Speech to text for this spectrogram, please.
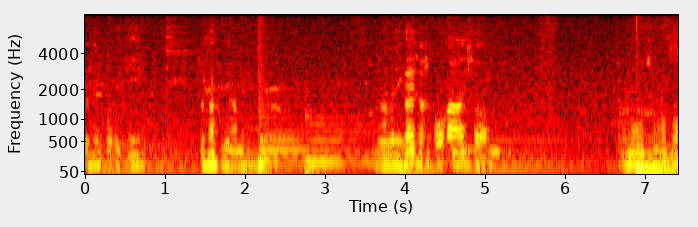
yang pergi terus lagi di Amerika di Amerika iso sekolah iso anu sama apa?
